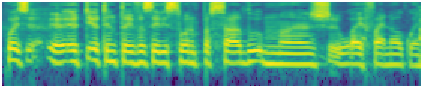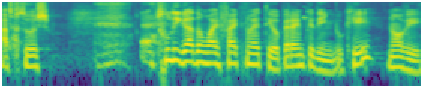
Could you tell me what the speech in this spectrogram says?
Pois, eu, eu- eu tentei fazer isso o ano passado, mas o Wi-Fi não há aguenta. pessoas. Tu ligado a um Wi-Fi que não é teu, espera aí um bocadinho. O quê? Não ouvi.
